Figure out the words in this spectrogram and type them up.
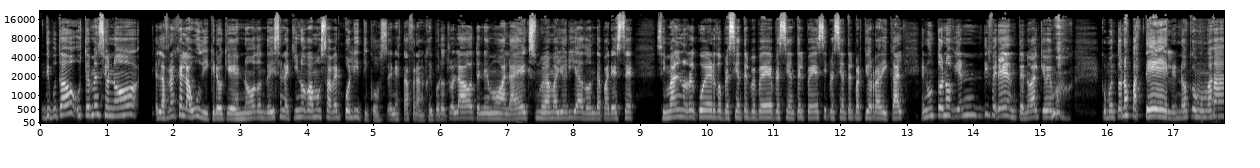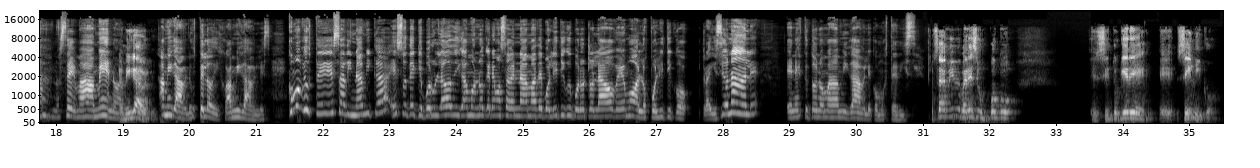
Diputado, usted mencionó la franja de la UDI, creo que es, ¿no? Donde dicen aquí no vamos a ver políticos en esta franja. Y por otro lado tenemos a la ex nueva mayoría, donde aparece, si mal no recuerdo, presidente del PP, presidente del PS y presidente del Partido Radical, en un tono bien diferente, ¿no? Al que vemos como en tonos pasteles, ¿no? Como más, no sé, más ameno. Amigables. Amigables, usted lo dijo, amigables. ¿Cómo ve usted esa dinámica? Eso de que por un lado, digamos, no queremos saber nada más de político y por otro lado vemos a los políticos tradicionales en este tono más amigable, como usted dice. O sea, a mí me parece un poco, eh, si tú quieres, eh, cínico,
